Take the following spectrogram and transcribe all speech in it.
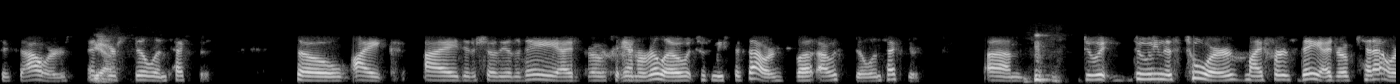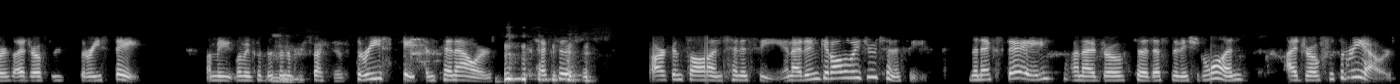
six hours, and Yeah. you're still in Texas. So, like, I did a show the other day. I drove to Amarillo. It took me six hours, but I was still in Texas. Um, doing doing this tour, my first day, I drove ten hours. I drove through three states. Let me let me put this into Mm. perspective. Three states in ten hours. Texas, Arkansas, and Tennessee. And I didn't get all the way through Tennessee. The next day, when I drove to Destination One, I drove for three hours,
